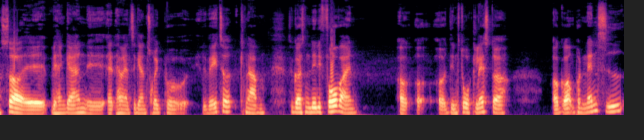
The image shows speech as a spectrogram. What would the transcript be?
så øh, vil han gerne, øh, han vil altid gerne trykke på elevatorknappen. Så gør jeg sådan lidt i forvejen, og, og, og det er en stor glasdør, og går om på den anden side,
